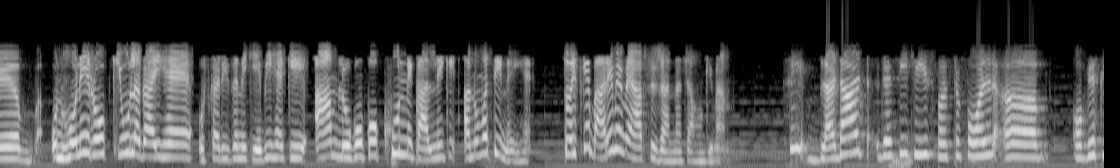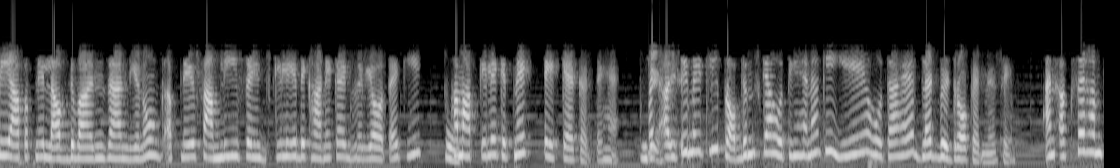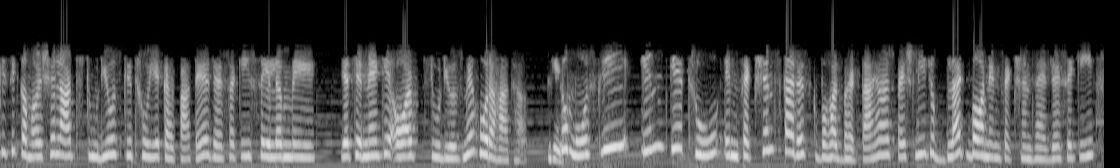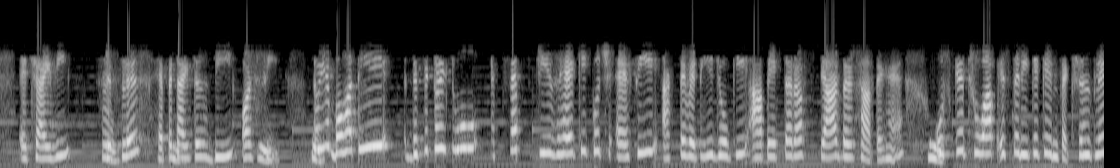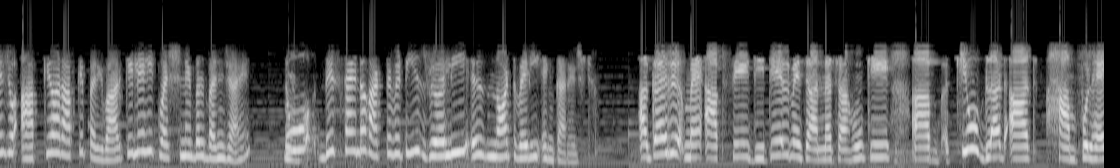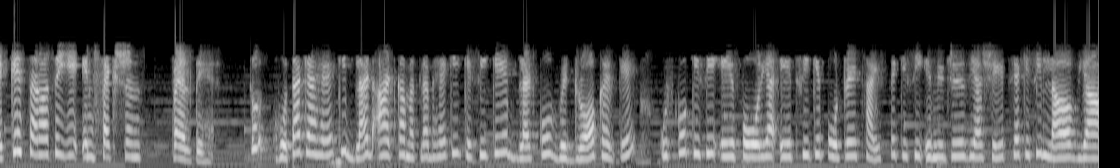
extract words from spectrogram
उन्होंने रोक क्यों लगाई है? उसका रीजन एक ये भी है कि आम लोगों को खून निकालने की अनुमति नहीं है। तो इसके बारे में मैं आपसे जानना चाहूँगी मैम सी ब्लड आर्ट जैसी चीज़ फ़र्स्ट ऑफ़ ऑल ऑब्वियसली आप अपने loved ones and you know अपने फैमिली फ्रेंड्स के लिए दिखाने का एक ज़रिया होता है कि। हम आपके लिए कितने टेक केयर करते हैं। बट अल्टीमेटली प्रॉब्लम्स क्या होती है ना कि ये होता है ब्लड विड्रॉ करने से। एंड अक्सर हम किसी कमर्शियल आर्ट स्टूडियोज के थ्रू ये कर पाते हैं जैसा कि सेलम में या चेन्नई के और स्टूडियोज में हो रहा था। तो मोस्टली इनके थ्रू इन्फेक्शन का रिस्क बहुत बढ़ता है और स्पेशली जो ब्लड बॉर्न इन्फेक्शन है जैसे कि H I V syphilis hepatitis B और सी तो ये बहुत ही डिफ़िकल्ट टू एक्सेप्ट चीज़ है कि कुछ ऐसी एक्टिविटी जो कि आप एक तरफ़ प्यार दर्शाते हैं हम्म। उसके थ्रू आप इस तरीके के इन्फेक्शन लें जो आपके और आपके परिवार के लिए ही क्वेश्चनेबल बन जाए तो this kind of activities really is not very encouraged अगर मैं आपसे डिटेल में जानना चाहूँ कि क्यों ब्लड आर्ट हार्मफुल है किस तरह से ये इन्फेक्शन फैलते हैं? तो होता क्या है कि ब्लड आर्ट का मतलब है कि किसी के ब्लड को विड्रॉ करके उसको किसी ए फोर या ए थ्री के पोर्ट्रेट साइज़ पे किसी इमेजेस या शेप्स या किसी लव या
